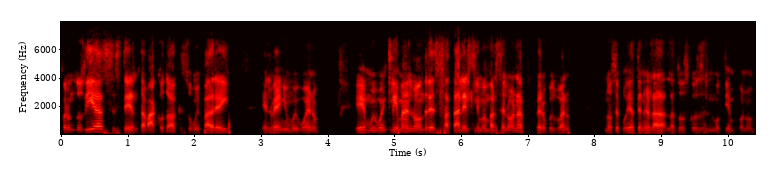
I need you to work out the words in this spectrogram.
fueron dos días este, en Tabaco Dog, que estuvo muy padre ahí, el venue muy bueno. Eh, muy buen clima en Londres, fatal el clima en Barcelona, pero pues bueno, no se podía tener las dos cosas al mismo tiempo, ¿no?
